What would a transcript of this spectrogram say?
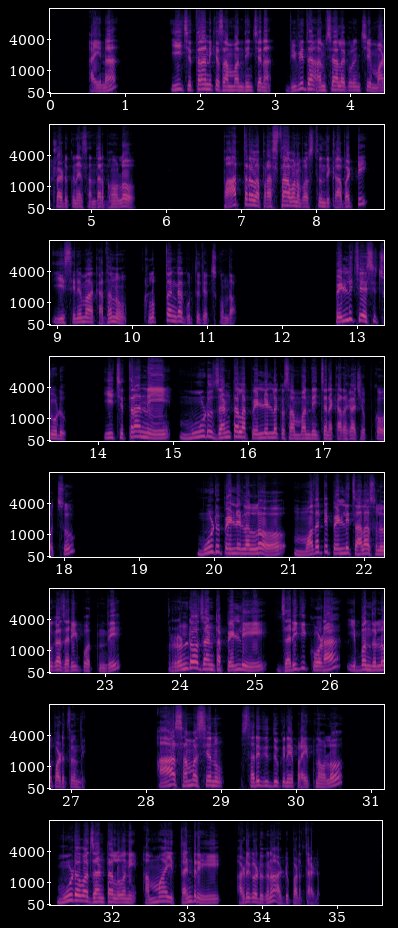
అయినా ఈ చిత్రానికి సంబంధించిన వివిధ అంశాల గురించి మాట్లాడుకునే సందర్భంలో పాత్రల ప్రస్తావన వస్తుంది కాబట్టి ఈ సినిమా కథను క్లుప్తంగా గుర్తు తెచ్చుకుందాం. పెళ్ళి చేసి చూడు. ఈ చిత్రాన్ని మూడు జంటల పెళ్ళిళ్ళకు సంబంధించిన కథగా చెప్పుకోవచ్చు. మూడు పెళ్ళిళ్ళలో మొదటి పెళ్ళి చాలా సులువుగా జరిగిపోతుంది. రెండో జంట పెళ్ళి జరిగి కూడా ఇబ్బందుల్లో పడుతుంది. ఆ సమస్యను సరిదిద్దుకునే ప్రయత్నంలో మూడవ జంటలోని అమ్మాయి తండ్రి అడుగడుగున అడ్డుపడతాడు.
